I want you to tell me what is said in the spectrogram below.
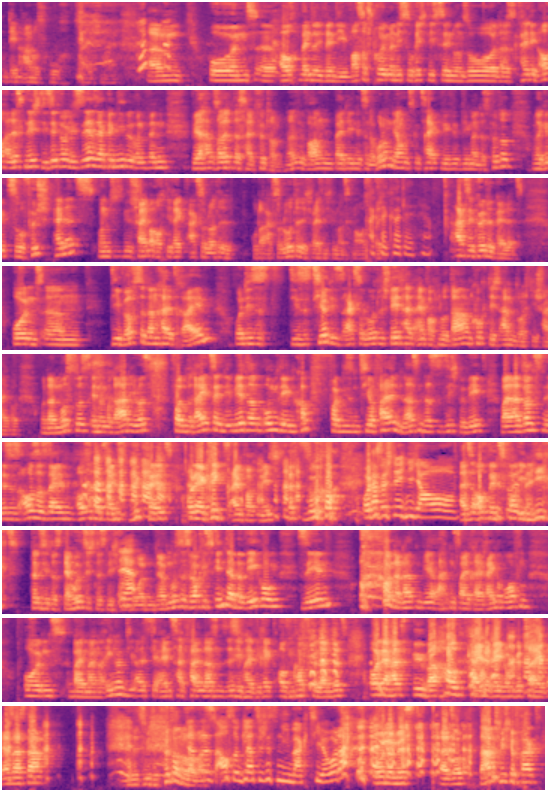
den Anus hoch, sag ich mal. ähm, und äh, auch wenn die, wenn die Wasserströme nicht so richtig sind und so, das gefällt denen auch alles nicht. Die sind wirklich sehr, sehr penibel und wenn wir sollten das halt füttern. Ne? Wir waren bei denen jetzt in der Wohnung, die haben uns gezeigt, wie, wie man das füttert. Und da gibt es so Fischpellets und scheinbar auch direkt Axolotl oder Axolotl, ich weiß nicht, wie man es genau ausspricht. Köttel, ja. Axelköttel-Pellets. Und ähm, die wirfst du dann halt rein und dieses, dieses Tier, dieses Axolotl, steht halt einfach nur da und guckt dich an durch die Scheibe. Und dann musst du es in einem Radius von drei Zentimetern um den Kopf von diesem Tier fallen lassen, dass es sich bewegt, weil ansonsten ist es außer sein, außerhalb seines Blickfelds und er kriegt es einfach nicht. Das so. Und Dafür stehe ich nicht auf. also auch wenn es vor ihm liegt, dann sieht das, der holt sich das nicht vom Ja. Boden. Der muss es wirklich in der Bewegung sehen. Und dann hatten wir hatten zwei, drei reingeworfen. Und bei meiner Inge, die als die eins hat fallen lassen, ist ihm halt direkt auf den Kopf gelandet. Und er hat überhaupt keine Regung gezeigt. Er saß da. Willst du mich füttern oder Das was? ist auch so ein klassisches Niemarkt-Tier, oder? Ohne Mist. Also, da habe ich mich gefragt,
